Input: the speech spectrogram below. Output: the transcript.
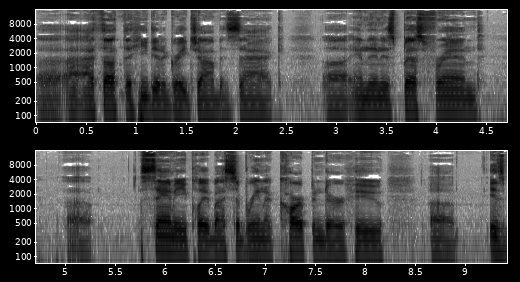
Uh, I, I, thought that he did a great job as Zach. Uh, and then his best friend, uh, Sammy, played by Sabrina Carpenter, who uh, is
